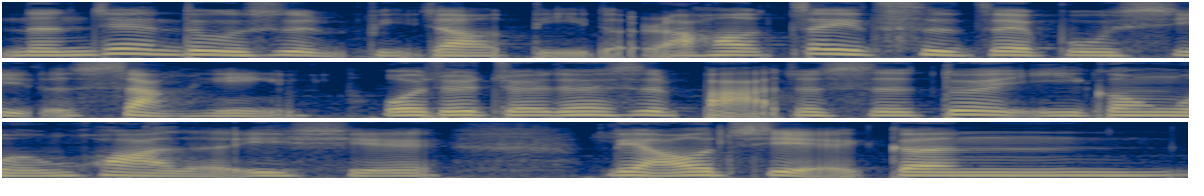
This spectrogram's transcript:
能见度是比较低的。然后这次这部戏的上映，我觉得绝对是把就是对移工文化的一些了解跟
